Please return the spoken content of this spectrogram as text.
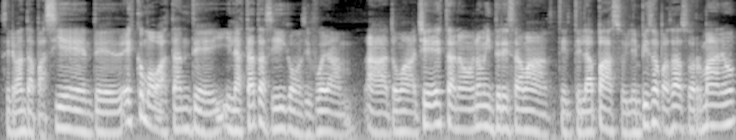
se levanta pacientes, es como bastante, y las tatas así como si fueran, ah, toma, che, esta no, no me interesa más, te, te la paso, y le empieza a pasar a su hermano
